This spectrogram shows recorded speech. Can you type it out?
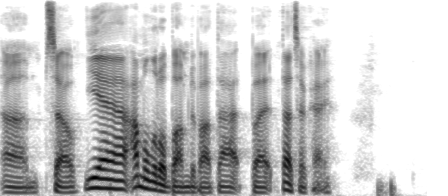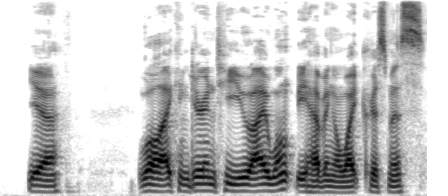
Um, so yeah, I'm a little bummed about that, but that's okay. Yeah. Well, I can guarantee you, I won't be having a white Christmas.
